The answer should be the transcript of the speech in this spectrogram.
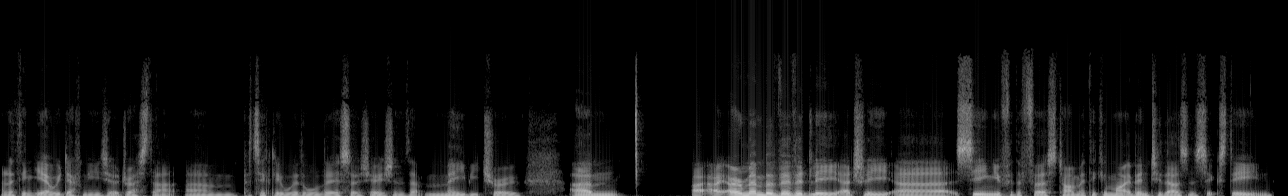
and I think yeah, we definitely need to address that, um, particularly with all the associations that may be true. Um, I, I remember vividly actually uh, seeing you for the first time. I think it might have been 2016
